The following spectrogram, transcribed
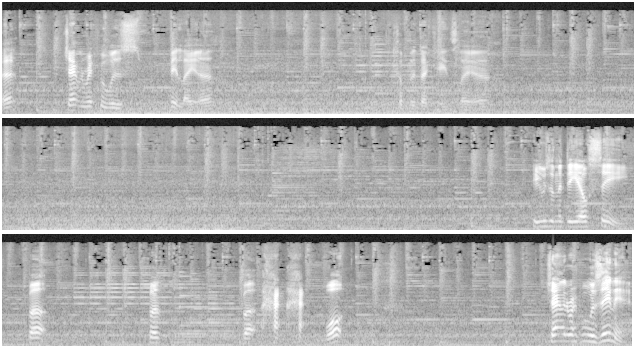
Uh, Jack the Ripper was a bit later. A couple of decades later. He was in the DLC, but, but, but, ha, ha, what? Jack the Ripper was in it.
